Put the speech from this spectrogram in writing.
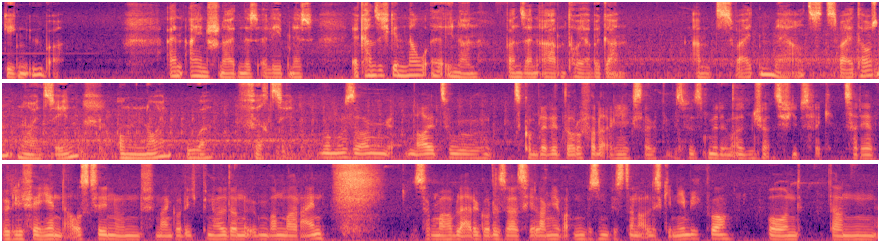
gegenüber. Ein einschneidendes Erlebnis. Er kann sich genau erinnern, wann sein Abenteuer begann. Am 2. März 2019 um 9.14 Uhr. Man muss sagen, nahezu das komplette Dorf hat eigentlich gesagt, was willst du mit dem alten Schatz, schieb's weg. Es hat ja wirklich verheerend ausgesehen und mein Gott, ich bin halt dann irgendwann mal rein. Sag mal, habe leider Gottes auch sehr lange warten müssen, bis dann alles genehmigt war. Und dann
